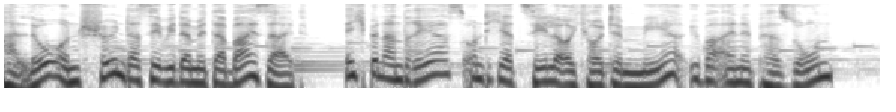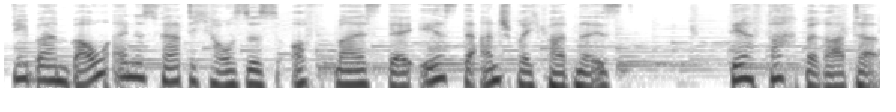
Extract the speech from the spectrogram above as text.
Hallo und schön, dass ihr wieder mit dabei seid. Ich bin Andreas und ich erzähle euch heute mehr über eine Person, die beim Bau eines Fertighauses oftmals der erste Ansprechpartner ist. Der Fachberater.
